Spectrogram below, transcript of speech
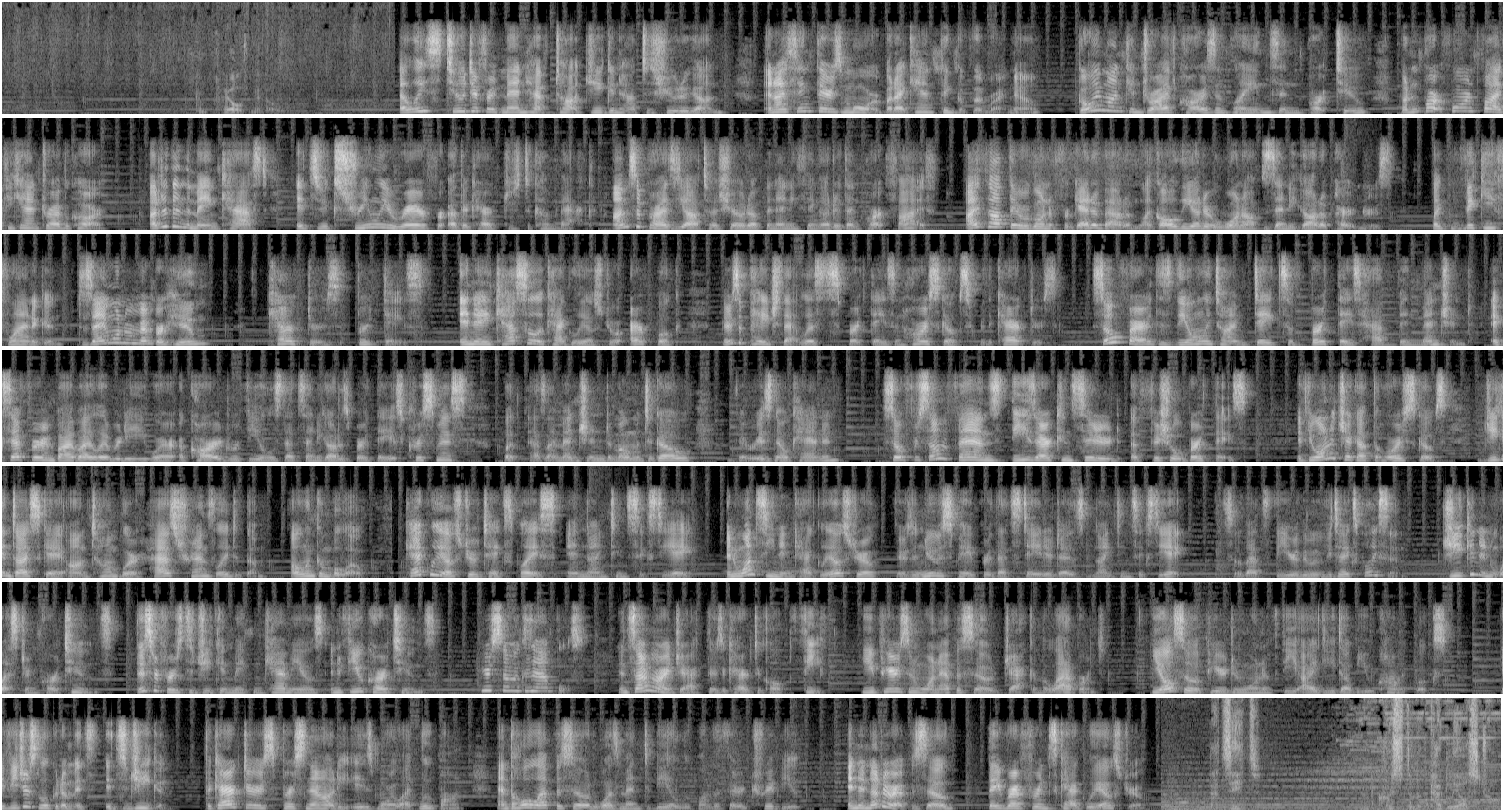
Compels me though. At least two different men have taught Jigen how to shoot a gun, and I think there's more, but I can't think of them right now. Goemon can drive cars and planes in part 2, but in part 4 and 5 he can't drive a car. Other than the main cast, it's extremely rare for other characters to come back. I'm surprised Yatta showed up in anything other than part 5. I thought they were going to forget about him like all the other one-off Zenigata partners. Like Vicky Flanagan. Does anyone remember him? Characters' birthdays. In a Castle of Cagliostro art book, there's a page that lists birthdays and horoscopes for the characters. So far, this is the only time dates of birthdays have been mentioned, except for in Bye Bye Liberty, where a card reveals that Zenigata's birthday is Christmas, but as I mentioned a moment ago, there is no canon. So for some fans, these are considered official birthdays. If you want to check out the horoscopes, Jigen Daisuke on Tumblr has translated them. I'll link them below. Cagliostro takes place in 1968. In one scene in Cagliostro, there's a newspaper that's dated as 1968, so that's the year the movie takes place in. Jigen in Western cartoons. This refers to Jigen making cameos in a few cartoons. Here's some examples. In Samurai Jack, there's a character called Thief. He appears in one episode, Jack in the Labyrinth. He also appeared in one of the IDW comic books. If you just look at him, it's it's Jigen. The character's personality is more like Lupin, and the whole episode was meant to be a Lupin III tribute. In another episode, they reference Cagliostro. That's it. The Crystal of Cagliostro.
